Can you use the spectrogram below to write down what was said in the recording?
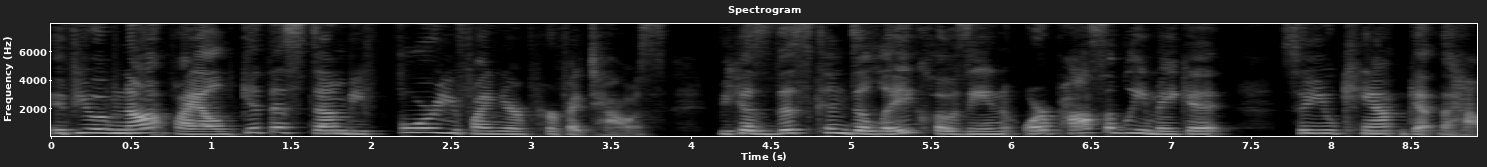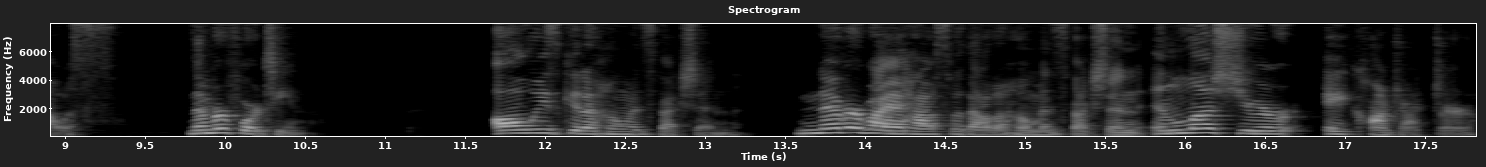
If you have not filed, get this done before you find your perfect house because this can delay closing or possibly make it so you can't get the house. Number 14, always get a home inspection. Never buy a house without a home inspection unless you're a contractor.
